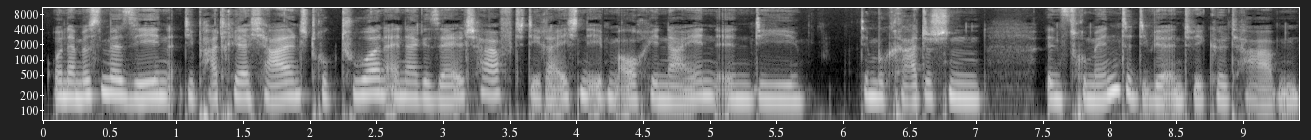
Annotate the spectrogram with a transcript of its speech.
Und da müssen wir sehen, die patriarchalen Strukturen einer Gesellschaft, die reichen eben auch hinein in die demokratischen Instrumente, die wir entwickelt haben.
